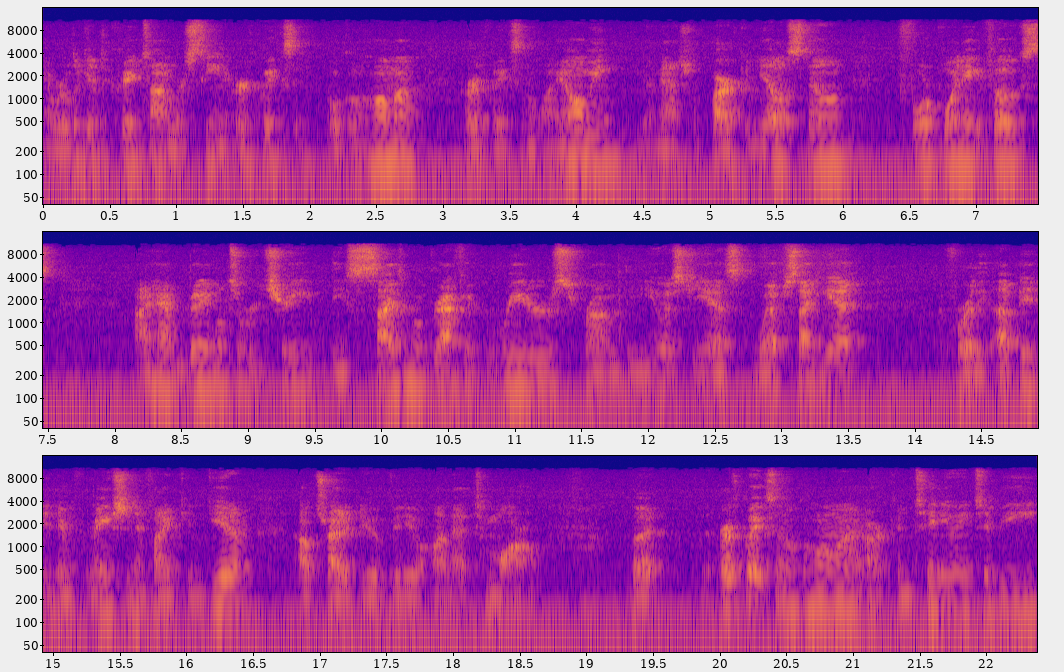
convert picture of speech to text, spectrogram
and we're looking at the craton. We're seeing earthquakes in Oklahoma, earthquakes in Wyoming, the National Park in Yellowstone, 4.8 folks. I haven't been able to retrieve the seismographic readers from the USGS website yet for the updated information. If I can get them, I'll try to do a video on that tomorrow. But the earthquakes in Oklahoma are continuing to be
